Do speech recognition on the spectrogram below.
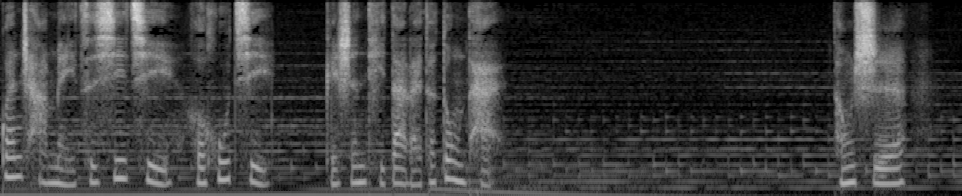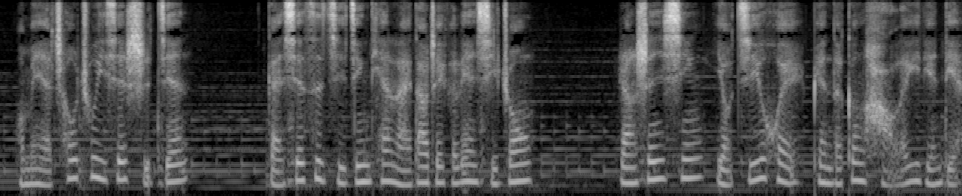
观察每一次吸气和呼气给身体带来的动态。同时，我们也抽出一些时间，感谢自己今天来到这个练习中，让身心有机会变得更好了一点点。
